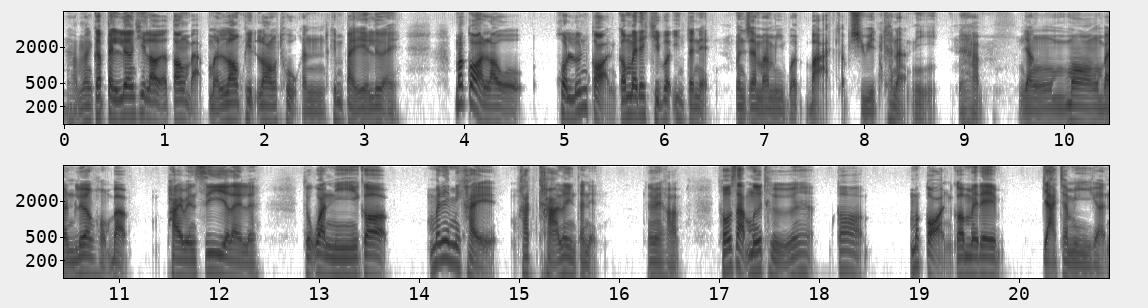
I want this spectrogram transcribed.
นะครับ มันก็เป็นเรื่องที่เราจะต้องแบบเหมือนลองผิดลองถูกกันขึ้นไปเรื่อย ๆ เมื่อก่อนเราคนรุ่นก่อนก็ไม่ได้คิดว่าอินเทอร์เน็ต มันจะมามีบทบาทกับชีวิตขนาดนี้นะครับ ยังมองเป็นเรื่องของแบบ privacy อะไรเลย ทุกวันนี้ก็ไม่ได้มีใคร คัดค้านเรื่องอินเทอร์เน็ตใช่ไหมครับ โทรศัพท์มือถือเนี่ยก็เมื่อก่อนก็ไม่ได้อยากจะมีกัน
